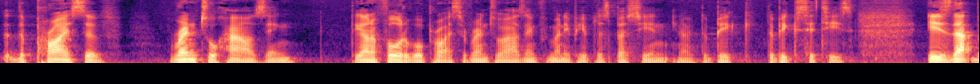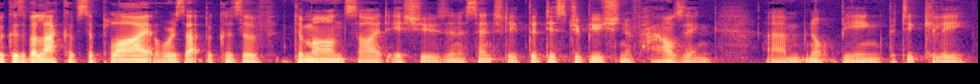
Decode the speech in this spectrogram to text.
the price of rental housing, the unaffordable price of rental housing for many people, especially in you know the big the big cities, is that because of a lack of supply or is that because of demand side issues and essentially the distribution of housing um, not being particularly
